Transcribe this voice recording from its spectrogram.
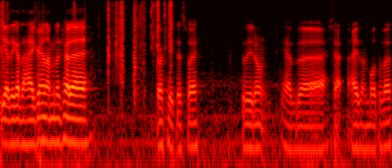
Yeah, they got the high ground. I'm gonna try to rotate this way, so they don't have the eyes on both of us.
